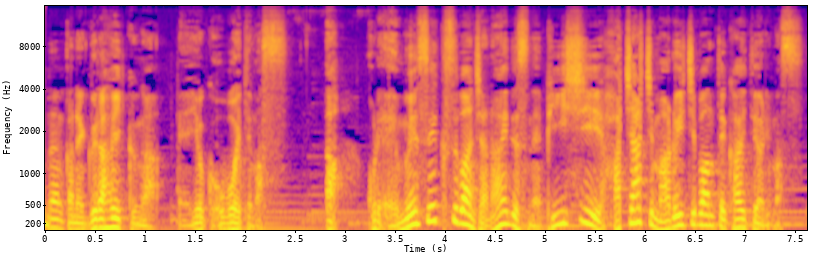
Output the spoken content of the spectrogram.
なんかね、グラフィックが、えよく覚えてます。あ、これ MSX 版じゃないですね。PC8801 版って書いてあります。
